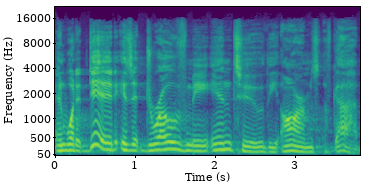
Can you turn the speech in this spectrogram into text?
And what it did is it drove me into the arms of God.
